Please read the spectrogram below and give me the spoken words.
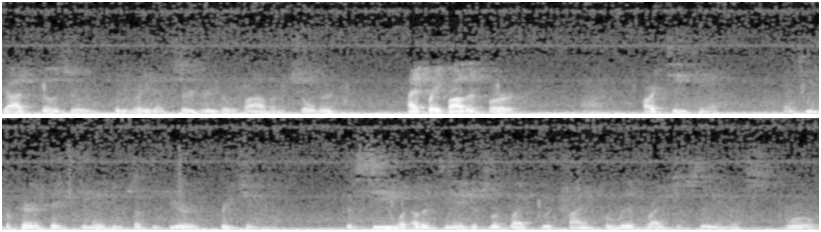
God, those who are getting ready to have surgery, Brother Bob on his shoulder. I pray, Father, for our teen camp as we prepare to take teenagers up to hear preaching, to see what other teenagers look like who are trying to live righteously in this world.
